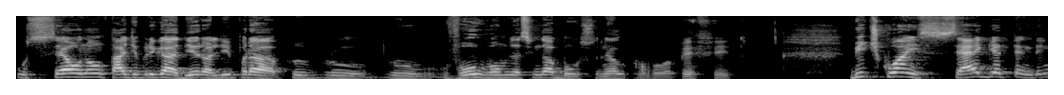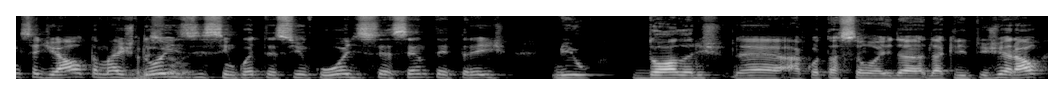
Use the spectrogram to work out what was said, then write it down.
o céu não está de brigadeiro ali para o voo, vamos dizer assim, da bolsa, né, Lucão? Boa, perfeito. Bitcoin segue a tendência de alta, mais 2,55 hoje, 63 mil dólares, né, a cotação aí da, da cripto em geral.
